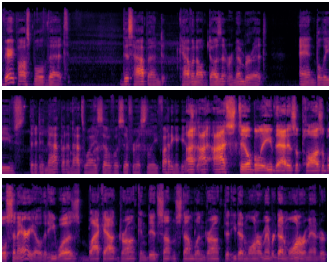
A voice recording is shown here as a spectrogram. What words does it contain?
very possible that this happened. Kavanaugh doesn't remember it and believes that it didn't happen, and that's why he's so vociferously fighting against I, it. I, I still believe that is a plausible scenario that he was blackout drunk and did something stumbling drunk that he doesn't want to remember, doesn't want to remember.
